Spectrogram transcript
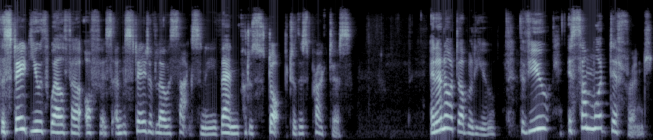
The State Youth Welfare Office and the State of Lower Saxony then put a stop to this practice. In NRW, the view is somewhat different.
